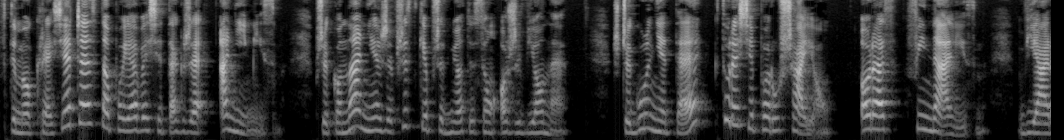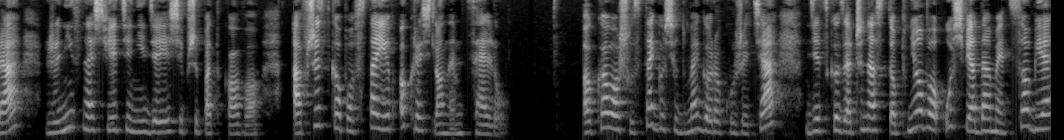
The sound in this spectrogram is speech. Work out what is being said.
W tym okresie często pojawia się także animizm, przekonanie, że wszystkie przedmioty są ożywione szczególnie te, które się poruszają, oraz finalizm wiara, że nic na świecie nie dzieje się przypadkowo, a wszystko powstaje w określonym celu. Około 6-7 roku życia dziecko zaczyna stopniowo uświadamiać sobie,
